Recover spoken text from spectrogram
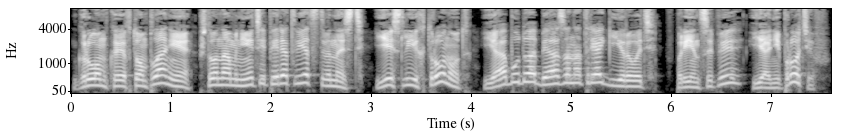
Громкое в том плане, что на мне теперь ответственность. Если их тронут, я буду обязан отреагировать. В принципе, я не против.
